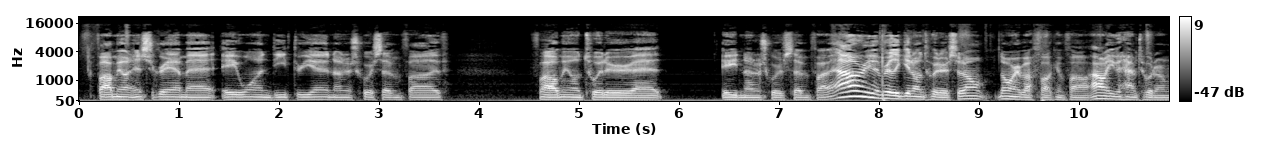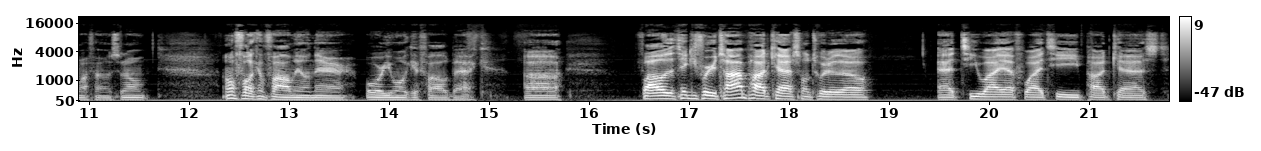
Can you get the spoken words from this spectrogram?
Follow me on Instagram at A1D3N underscore 75. Follow me on Twitter at Aiden underscore 75. I don't even really get on Twitter, so don't don't worry about fucking follow. I don't even have Twitter on my phone, so don't don't fucking follow me on there or you won't get followed back. Uh, follow the Thank You For Your Time podcast on Twitter, though, at TYFYT podcast.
